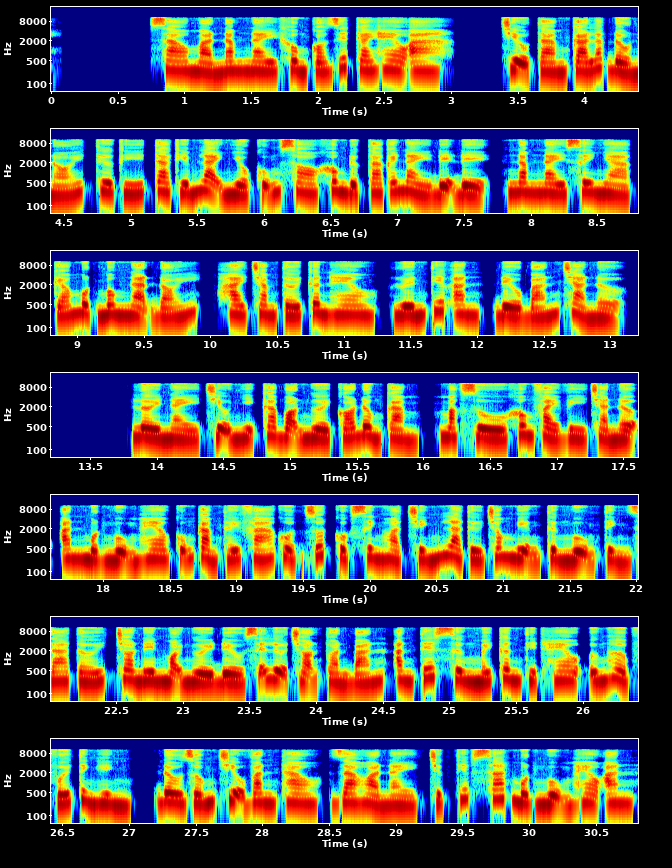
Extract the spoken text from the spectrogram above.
Sao mà năm nay không có giết cái heo a? Triệu Tam ca lắc đầu nói, thư ký ta kiếm lại nhiều cũng so không được ta cái này đệ đệ, năm nay xây nhà kéo một mông nạn đói, 200 tới cân heo, luyến tiếc ăn, đều bán trả nợ. Lời này triệu nhị ca bọn người có đồng cảm, mặc dù không phải vì trả nợ ăn một ngụm heo cũng cảm thấy phá cột rốt cuộc sinh hoạt chính là từ trong miệng từng ngụm tỉnh ra tới cho nên mọi người đều sẽ lựa chọn toàn bán ăn Tết sưng mấy cân thịt heo ứng hợp với tình hình, đâu giống triệu văn thao, gia hỏa này trực tiếp sát một ngụm heo ăn.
